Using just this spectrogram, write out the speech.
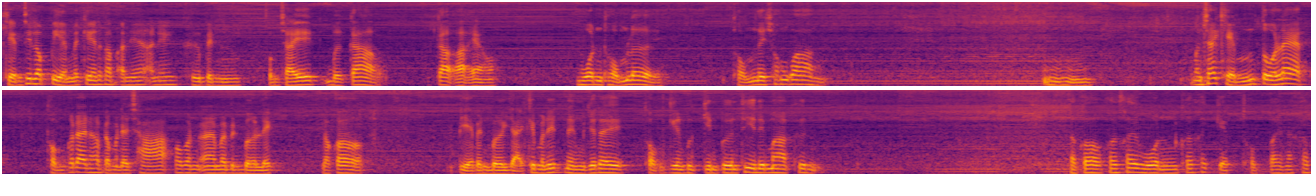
เข็มที่เราเปลี่ยนเมื่อกี้นะครับ อันนี้อันนี้คือเป็นผมใช้เบอร์9 9 RL วนถมเลย ถมในช่องว่างมันใช้เข็มตัวแรก ถมก็ได้นะครับ แต่มันจะช้า เพราะมันอันนั้นมันเป็นเบอร์เล็ก แล้วก็เปลี่ยนเป็นเบอร์ใหญ่ขึ้นมานิดนึง มันจะได้ถมกินกินพื้นที่ได้มากขึ้น แล้วก็ค่อยๆวนค่อยๆเก็บถมไปนะครับ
